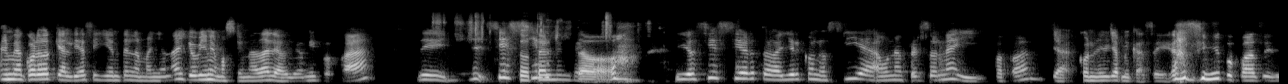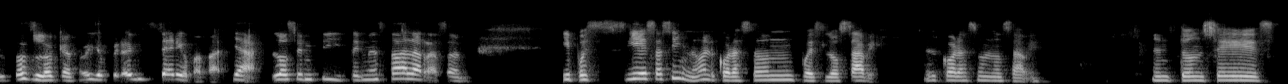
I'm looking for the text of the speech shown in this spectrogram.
Y me acuerdo que al día siguiente en la mañana, yo bien emocionada le hablé a mi papá de, sí es Totalmente. cierto. Y yo, sí es cierto, ayer conocí a una persona y papá, ya, con él ya me casé. Así mi papá, se estás loca, ¿no? yo, pero en serio, papá, ya, lo sentí, tienes toda la razón. Y pues sí es así, ¿no? El corazón pues lo sabe, el corazón lo sabe. Entonces,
